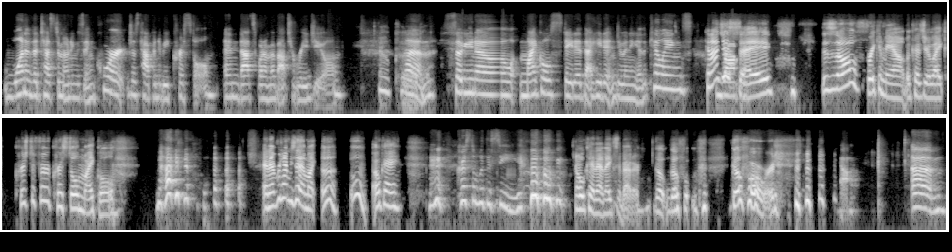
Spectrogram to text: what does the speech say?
one of the testimonies in court just happened to be Crystal and that's what I'm about to read you. oh, good. Um so you know Michael stated that he didn't do any of the killings. Can I just Robert- say, this is all freaking me out because you're like Christopher, Crystal, Michael, and every time you say, it, I'm like, oh, ooh, okay, Crystal with a C. okay, that makes it better. Go, go, for, go forward. Yeah. Um,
